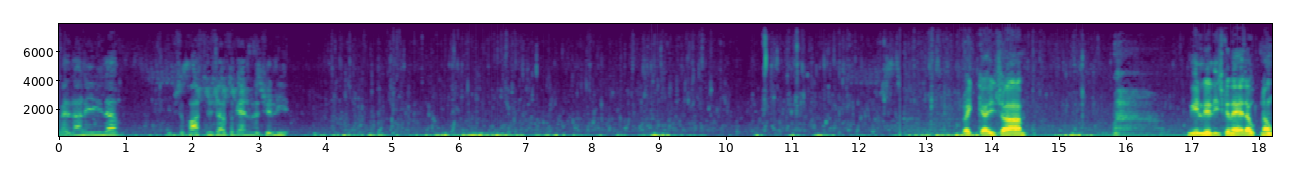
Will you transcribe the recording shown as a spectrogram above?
Well done, Ely love. You've surpassed yourself again in the chili. Right guys, um, me and Lily's gonna head out now.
